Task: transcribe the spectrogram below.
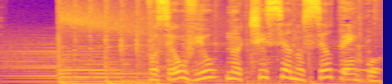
Você ouviu Notícia no seu tempo.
